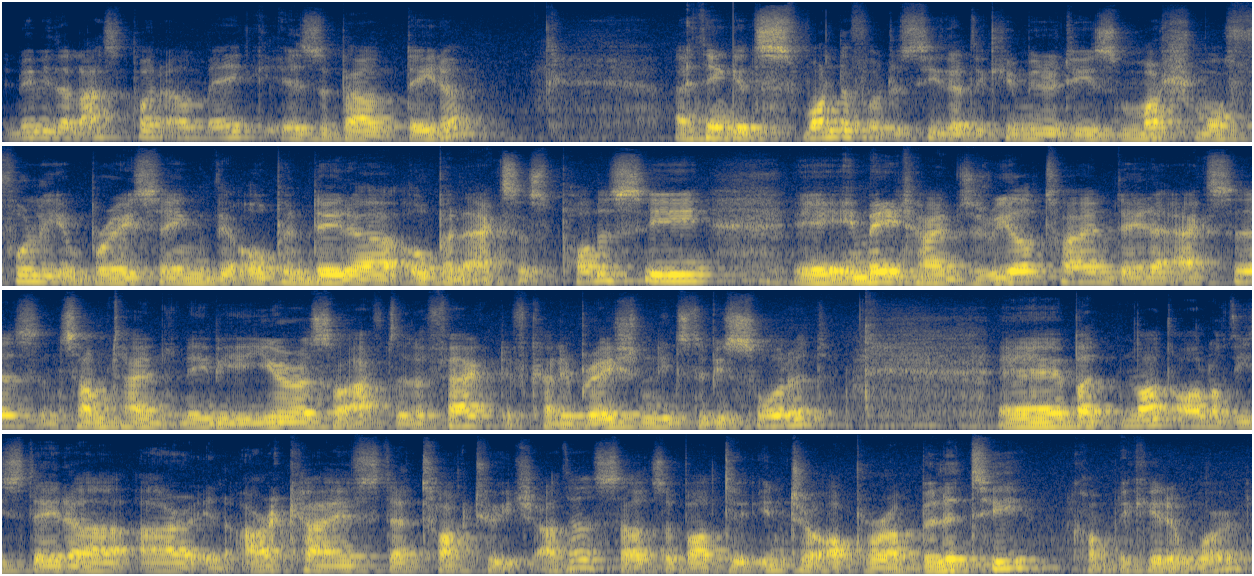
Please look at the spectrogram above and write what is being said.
And maybe the last point I'll make is about data. I think it's wonderful to see that the community is much more fully embracing the open data, open access policy, eh, in many times real-time data access, and sometimes maybe a year or so after the fact if calibration needs to be sorted. Uh, but not all of these data are in archives that talk to each other, so it's about the interoperability, complicated word.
